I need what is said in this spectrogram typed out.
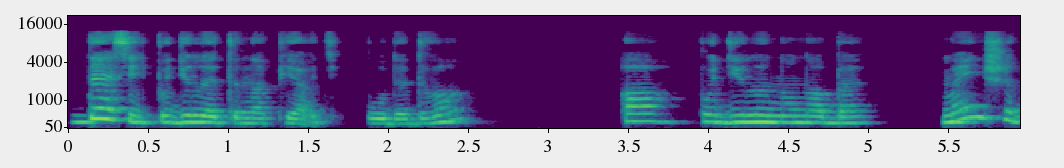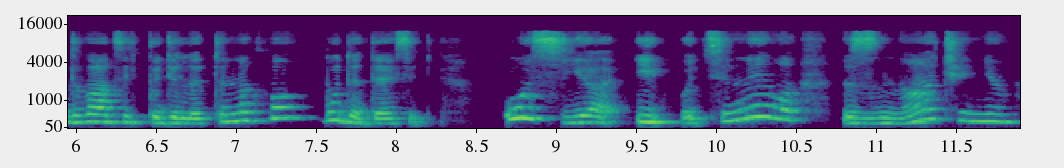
10 поділити на 5 буде 2, а поділено на b. Менше 20 поділити на 2 буде 10. Ось я і оцінила значення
